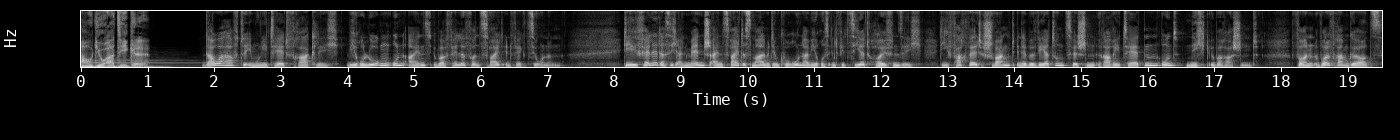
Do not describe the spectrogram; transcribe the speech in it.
Audioartikel. Dauerhafte Immunität fraglich. Virologen uneins über Fälle von Zweitinfektionen. Die Fälle, dass sich ein Mensch ein zweites Mal mit dem Coronavirus infiziert, häufen sich. Die Fachwelt schwankt in der Bewertung zwischen Raritäten und nicht überraschend. Von Wolfram Görz,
